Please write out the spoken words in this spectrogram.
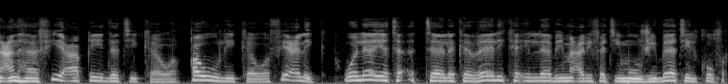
عنها في عقيدتك وقولك وفعلك ولا يتأتى لك ذلك إلا بمعرفة موجبات الكفر.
